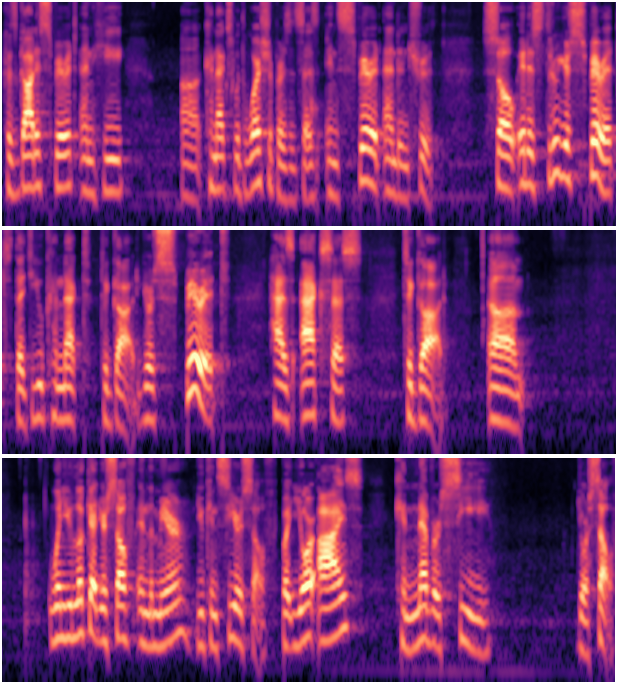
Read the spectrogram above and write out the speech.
Because God is spirit and he uh, connects with worshipers, it says, in spirit and in truth. So it is through your spirit that you connect to God. Your spirit has access to God. Um, when you look at yourself in the mirror, you can see yourself, but your eyes can never see yourself,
